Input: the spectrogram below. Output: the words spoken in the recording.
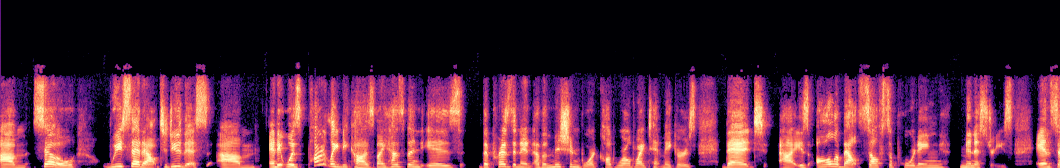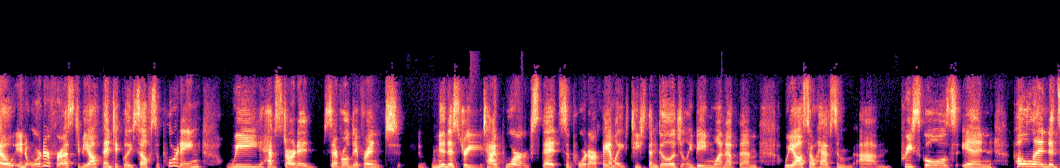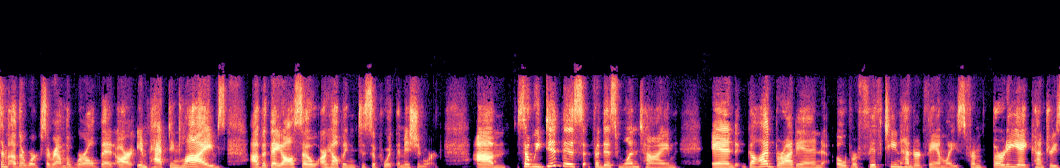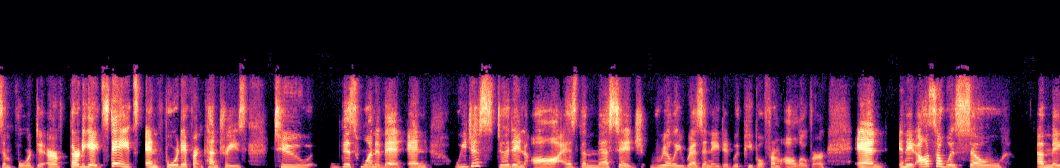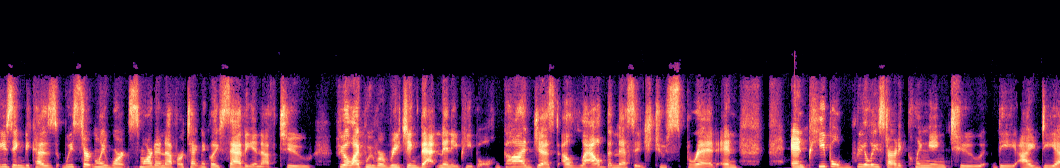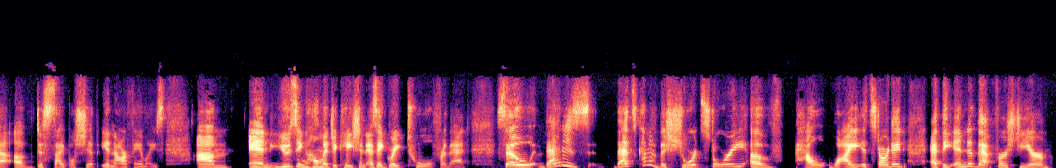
Um, so we set out to do this. Um, and it was partly because my husband is the president of a mission board called Worldwide Tent Makers that uh, is all about self supporting ministries. And so, in order for us to be authentically self supporting, we have started several different ministry type works that support our family teach them diligently being one of them we also have some um, preschools in poland and some other works around the world that are impacting lives uh, but they also are helping to support the mission work um, so we did this for this one time and God brought in over 1,500 families from 38 countries and four, di- or 38 states and four different countries to this one event. And we just stood in awe as the message really resonated with people from all over. And, and it also was so amazing because we certainly weren't smart enough or technically savvy enough to feel like we were reaching that many people. God just allowed the message to spread and and people really started clinging to the idea of discipleship in our families um, and using home education as a great tool for that. So that is that's kind of the short story of how why it started. At the end of that first year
